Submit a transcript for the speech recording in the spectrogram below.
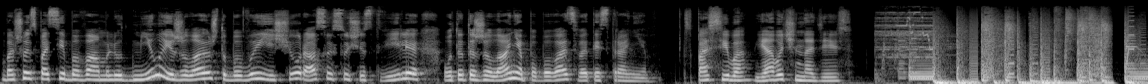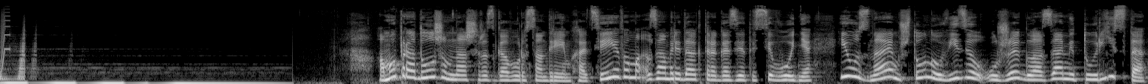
Большое спасибо вам, Людмила, и желаю, чтобы вы еще раз осуществили вот это желание побывать в этой стране. Спасибо, я очень надеюсь. А мы продолжим наш разговор с Андреем Хатеевым, замредактора газеты «Сегодня», и узнаем, что он увидел уже глазами туриста,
